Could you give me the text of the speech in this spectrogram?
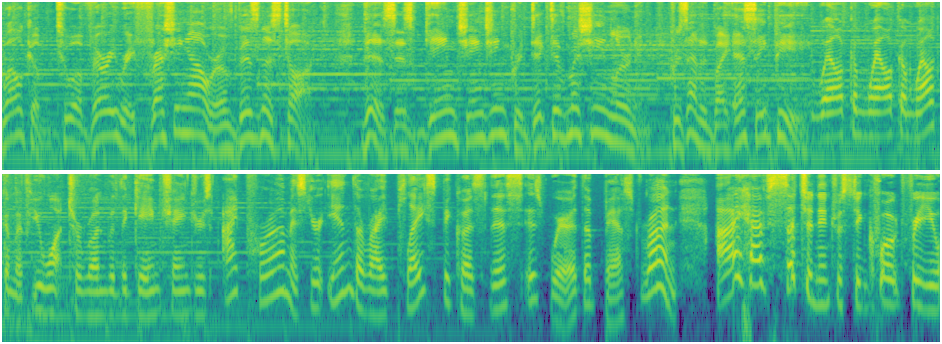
Welcome to a very refreshing hour of business talk. This is Game Changing Predictive Machine Learning, presented by SAP. Welcome, welcome, welcome. If you want to run with the game changers, I promise you're in the right place because this is where the best run. I have such an interesting quote for you.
